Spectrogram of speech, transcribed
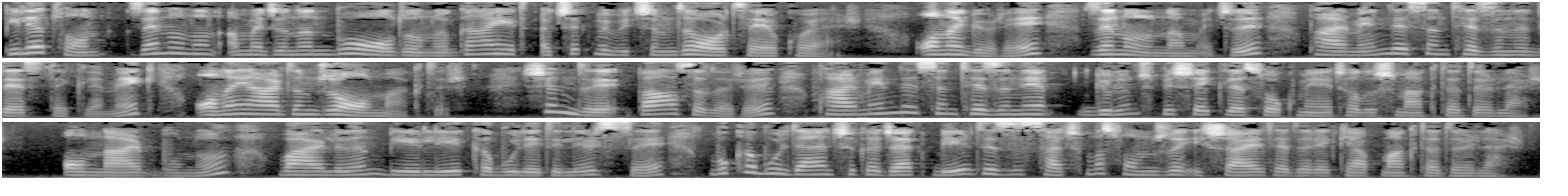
Platon, Zenon'un amacının bu olduğunu gayet açık bir biçimde ortaya koyar. Ona göre Zenon'un amacı Parmenides'in tezini desteklemek, ona yardımcı olmaktır. Şimdi bazıları Parmenides'in tezini gülünç bir şekle sokmaya çalışmaktadırlar. Onlar bunu varlığın birliği kabul edilirse bu kabulden çıkacak bir dizi saçma sonuca işaret ederek yapmaktadırlar.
